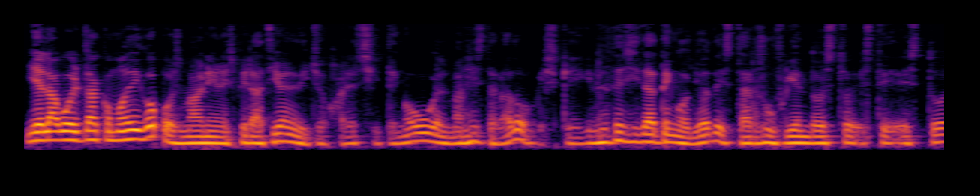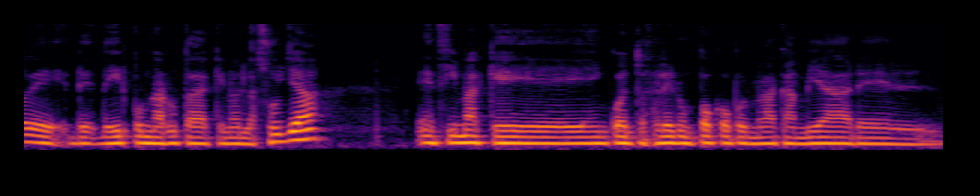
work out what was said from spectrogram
Y en la vuelta, como digo, pues me ha venido la inspiración he dicho, joder, si tengo Google Maps instalado, es que ¿qué necesidad tengo yo de estar sufriendo esto, este, esto de, de, ir por una ruta que no es la suya? Encima que en cuanto acelere un poco, pues me va a cambiar el,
